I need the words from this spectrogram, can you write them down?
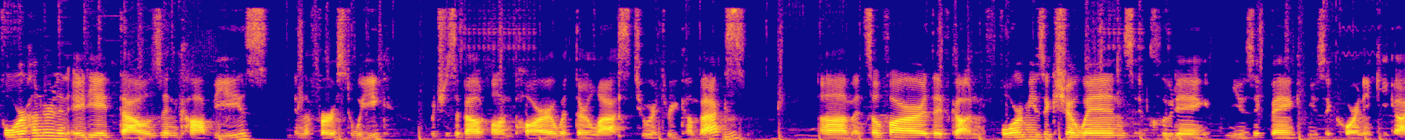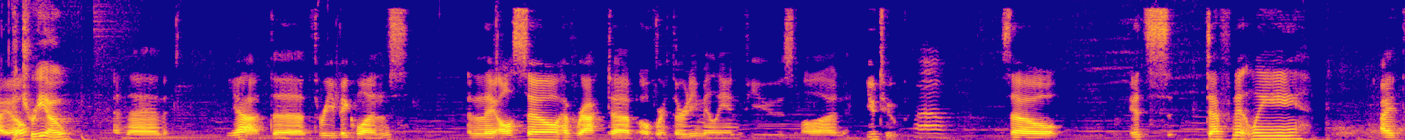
488,000 copies in the first week, which is about on par with their last two or three comebacks. Um, and so far, they've gotten four music show wins, including Music Bank, Music Core, and The Inkigayo trio. and then yeah the three big ones and then they also have racked up over 30 million views on youtube Wow. so it's definitely i'd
